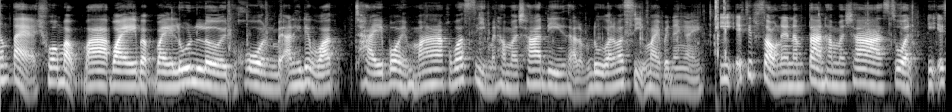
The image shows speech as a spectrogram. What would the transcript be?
ตั้งแต่ช่วงแบบว่าวัยแบบวัยรุ่นเลยทุกคน เป็นอันที่เดียกว่า ใช้บ่อยมาก เพราะว่าสีมันธรรมชาติดีแต่เราดูกันว่าสีใหม่เป็นยังไง EX 12 เนี่ยน้ำตาลธรรมชาติ ส่วน EX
